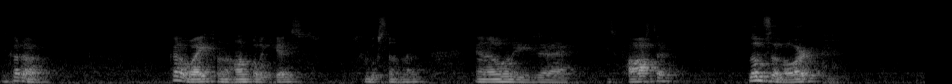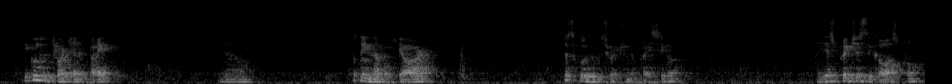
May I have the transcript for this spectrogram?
he's got a he's got a wife and a handful of kids. Most of them, have, you know, and he's uh, he's a pastor, loves the Lord. He goes to church on a bike, you know, doesn't even have a car. Just goes to the church on a bicycle. And he just preaches the gospel,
